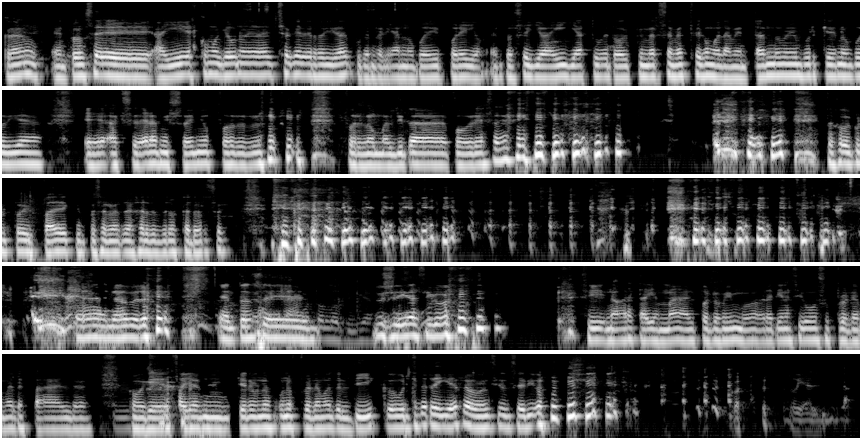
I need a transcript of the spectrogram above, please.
Claro, entonces ahí es como que uno le da el choque de realidad porque en realidad no puede ir por ello. Entonces yo ahí ya estuve todo el primer semestre como lamentándome porque no podía eh, acceder a mis sueños por, por la maldita pobreza. Esto fue culpa de mis padres que empezaron a trabajar desde los 14. ah, no, pero entonces sí, así como sí, no, ahora está bien mal por lo mismo, ahora tiene así como sus problemas de la espalda, como que fallan, tiene unos, unos problemas del disco, ¿por qué te reías, Fragoncio, en serio? Realidad.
